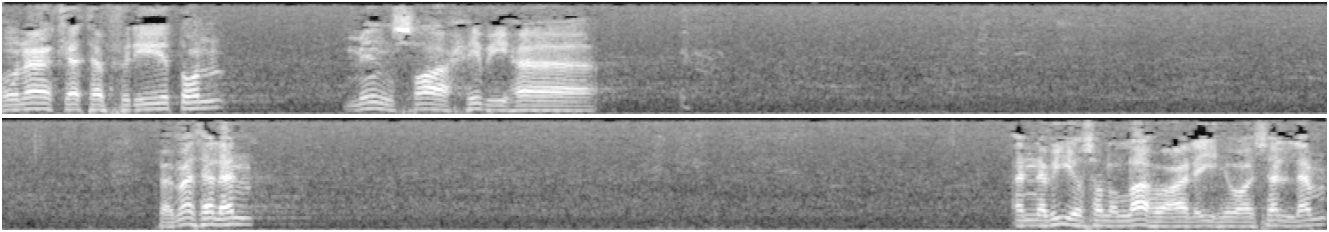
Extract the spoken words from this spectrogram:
هناك تفريط من صاحبها. فمثلا النبي صلى الله عليه وسلم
